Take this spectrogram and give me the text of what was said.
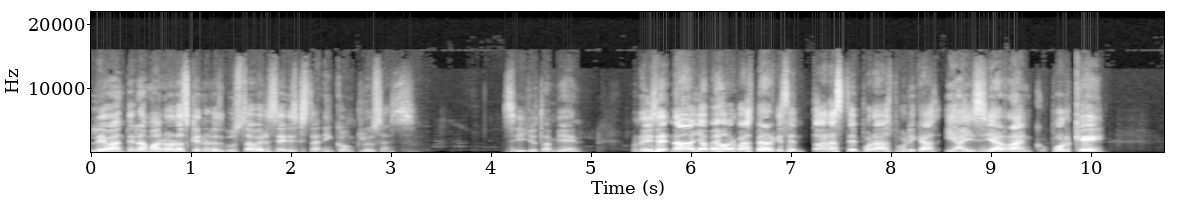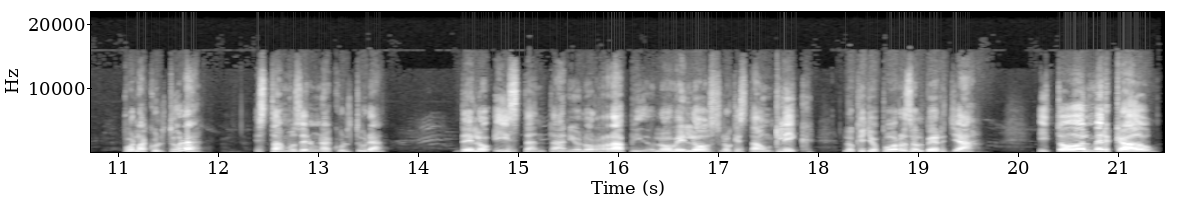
Levante la mano a los que no les gusta ver series que están inconclusas. Sí, yo también. Uno dice, no, yo mejor voy a esperar que estén todas las temporadas publicadas y ahí sí arranco. ¿Por qué? Por la cultura. Estamos en una cultura de lo instantáneo, lo rápido, lo veloz, lo que está a un clic, lo que yo puedo resolver ya. Y todo el mercado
